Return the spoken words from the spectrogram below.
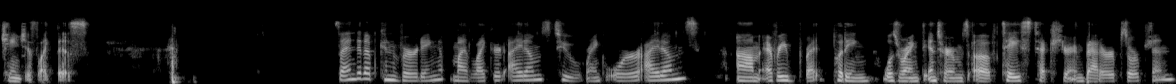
changes like this. So I ended up converting my Likert items to rank order items. Um, every bread pudding was ranked in terms of taste, texture, and batter absorption.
